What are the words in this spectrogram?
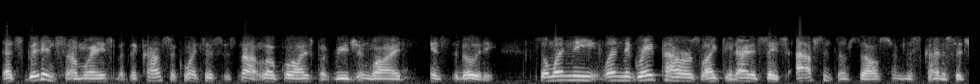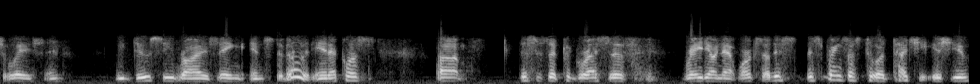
That's good in some ways, but the consequences is not localized but region-wide instability. So when the when the great powers like the United States absent themselves from this kind of situation, we do see rising instability. And of course, um, this is a progressive radio network, so this this brings us to a touchy issue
